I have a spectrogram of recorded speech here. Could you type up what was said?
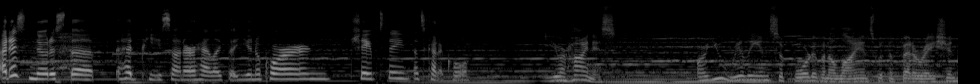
I just noticed the headpiece on her head, like the unicorn shaped thing. That's kind of cool. Your Highness, are you really in support of an alliance with the Federation?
